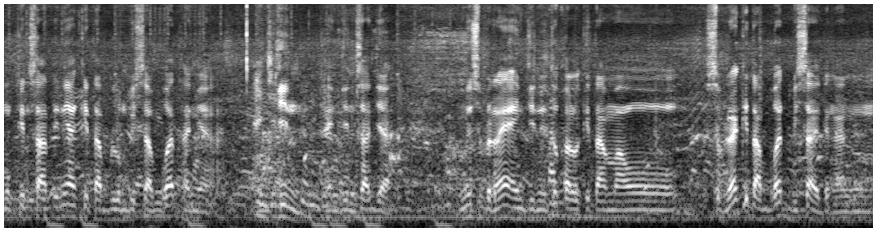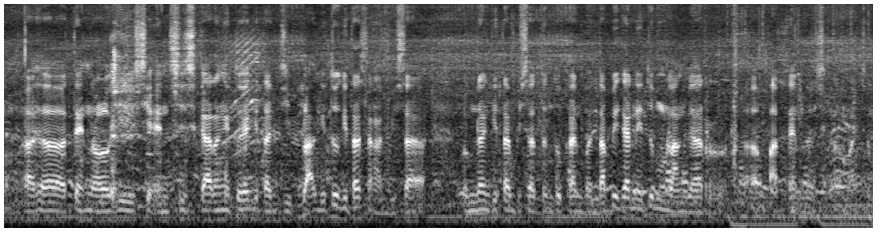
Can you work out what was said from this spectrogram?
mungkin saat ini yang kita belum bisa buat hanya engine, engine saja. Ini sebenarnya engine itu kalau kita mau sebenarnya kita buat bisa dengan uh, teknologi CNC sekarang itu ya kita jiplak gitu kita sangat bisa kemudian kita bisa tentukan tapi kan itu melanggar uh, paten dan segala macam.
